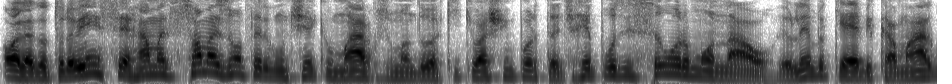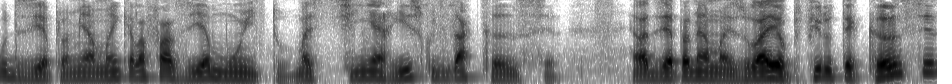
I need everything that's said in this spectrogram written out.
Olha, doutora, eu ia encerrar, mas só mais uma perguntinha que o Marcos mandou aqui que eu acho importante. Reposição hormonal. Eu lembro que a Hebe Camargo dizia para minha mãe que ela fazia muito, mas tinha risco de dar câncer. Ela dizia para minha mãe: Zulay, eu prefiro ter câncer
